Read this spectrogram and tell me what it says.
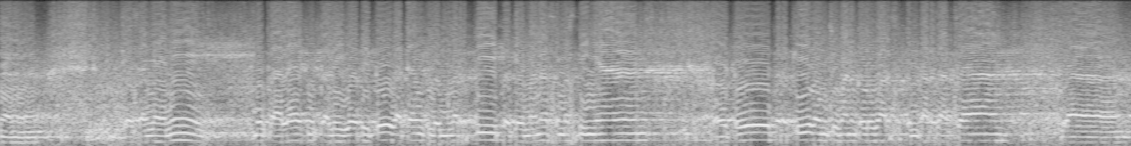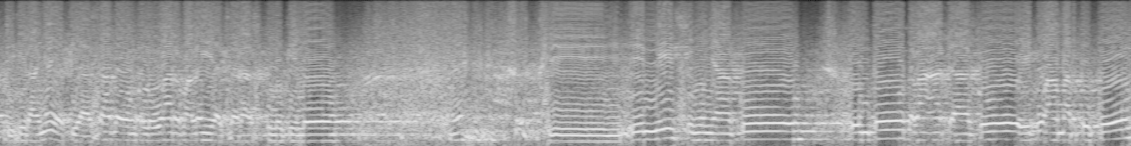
nah, biasanya ini mubalek mubaligot itu kadang belum mengerti bagaimana semestinya itu pergi wong cuman keluar sebentar saja ya pikirannya ya biasa kalau keluar paling ya jarak 10 kilo di ini semuanya aku untuk telah ada aku iku amar tukung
